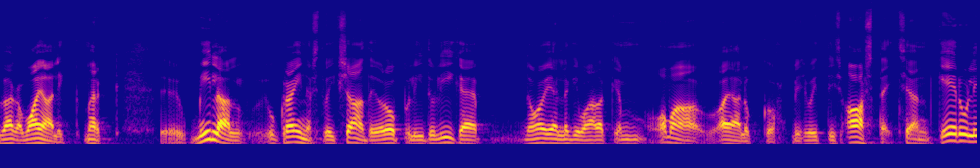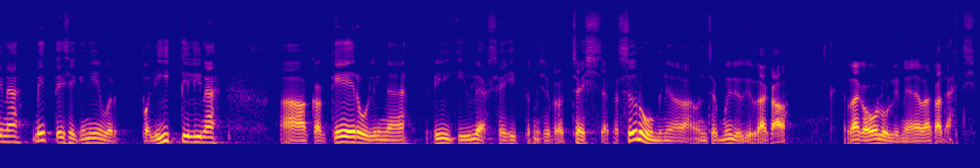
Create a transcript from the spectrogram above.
väga vajalik märk. millal Ukrainast võiks saada Euroopa Liidu liige? no jällegi vaadakem oma ajalukku, mis võttis aastaid, see on keeruline, mitte isegi niivõrd poliitiline aga keeruline riigi ülesehitamise protsess, aga sõnumina on see muidugi väga-väga oluline ja väga tähtis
